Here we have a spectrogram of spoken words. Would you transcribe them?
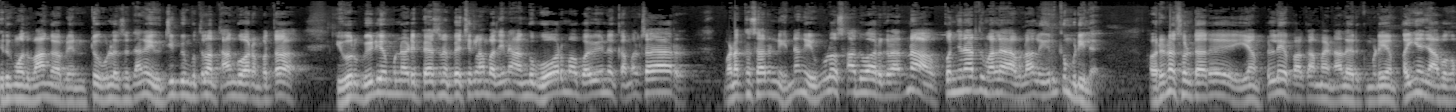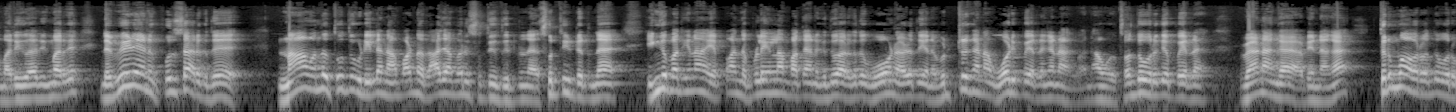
இருக்கும்போது வாங்க அப்படின்ட்டு உள்ளே செஞ்சாங்க ஜிபி முத்துலாம் தாங்குவாரம் பார்த்தா இவர் வீடியோ முன்னாடி பேசின பேச்சுக்கெல்லாம் பார்த்தீங்கன்னா அங்கே ஓரமாக பவின்னு கமல் சார் வணக்கம் சார்னு என்னங்க இவ்வளோ சாதுவாக இருக்கிறாருன்னா கொஞ்ச நேரத்துக்கு மேலே அவரால் இருக்க முடியல. அவர் என்ன சொல்லிட்டாரு என் பிள்ளையை பார்க்காம என்னால் இருக்க முடியும் என் பையன் ஞாபகம் மாதிரி அதிகமாக இருக்குது இந்த வீடியோ எனக்கு புதுசாக இருக்குது. நான் வந்து தூத்துக்குடியில் நான் பாட்டு ராஜா மாதிரி சுற்றிட்டு இருந்தேன் சுற்றிக்கிட்டு இருந்தேன். இங்கே பார்த்தீங்கன்னா எப்போ அந்த பிள்ளைங்களாம் பார்த்தா எனக்கு இதுவாக இருக்குது. ஓன் அழுது என்னை விட்டுருங்க நான் ஓடி போயிடுறேங்க நான் நான் சொந்த ஊருக்கே போயிடுறேன். வேணாங்க அப்படின்னாங்க. திரும்ப அவர் வந்து ஒரு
